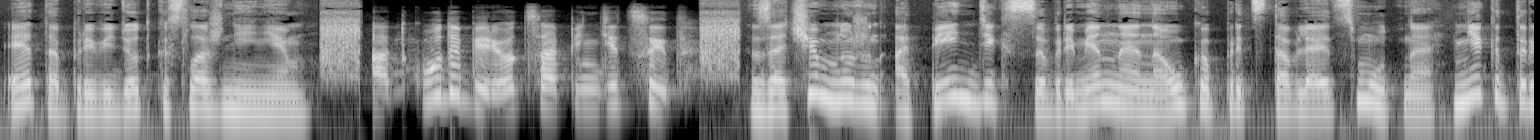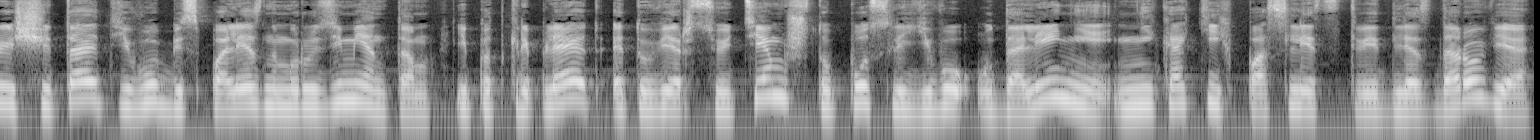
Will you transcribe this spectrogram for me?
Это приведет к осложнениям. Откуда берется аппендицит? Зачем нужен аппендикс, современная наука представляет смутно. Некоторые считают его бесполезным рудиментом и подкрепляют эту версию тем, что после его удаления никаких последствий для здоровья,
